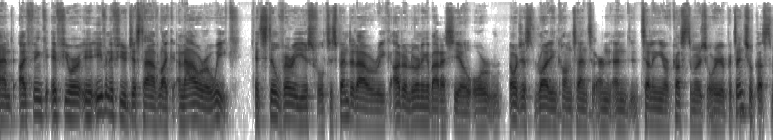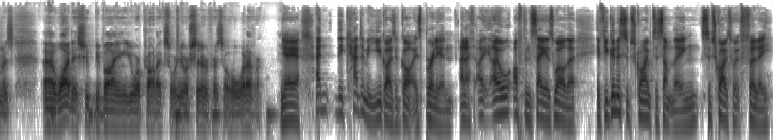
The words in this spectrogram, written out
and i think if you're even if you just have like an hour a week it's still very useful to spend an hour a week either learning about SEO or or just writing content and, and telling your customers or your potential customers uh, why they should be buying your products or your service or whatever. Yeah, yeah. And the academy you guys have got is brilliant. And I, I, I often say as well that if you're going to subscribe to something, subscribe to it fully.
